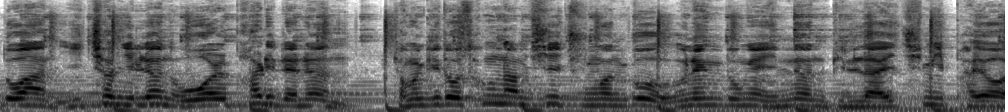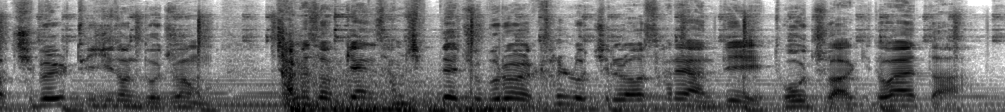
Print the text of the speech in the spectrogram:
또한 2001년 5월 8일에는 경기도 성남시 중원구 은행동에 있는 빌라에 침입하여 집을 뒤지던 도중 잠에서 깬 30대 주부를 칼로 찔러 살해한 뒤 도주하기도 하였다.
